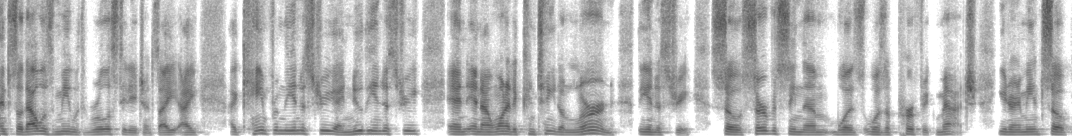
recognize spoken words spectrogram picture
and so that was me with real estate agents. I, I i came from the industry i knew the industry and and i wanted to continue to learn the industry. So servicing them was was a perfect match you know what i mean? So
